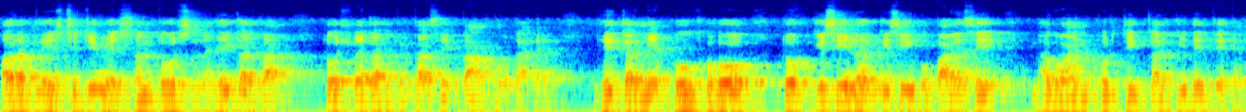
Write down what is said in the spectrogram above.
और अपनी स्थिति में संतोष नहीं करता तो स्वतः कृपा से काम होता है। भीतर में भूख हो तो किसी न किसी उपाय से भगवान पूर्ति कर ही देते हैं।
